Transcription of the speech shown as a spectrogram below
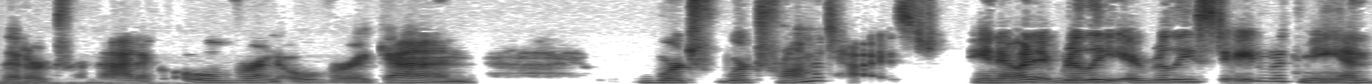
that are traumatic over and over again, we're we're traumatized. You know, and it really it really stayed with me. And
